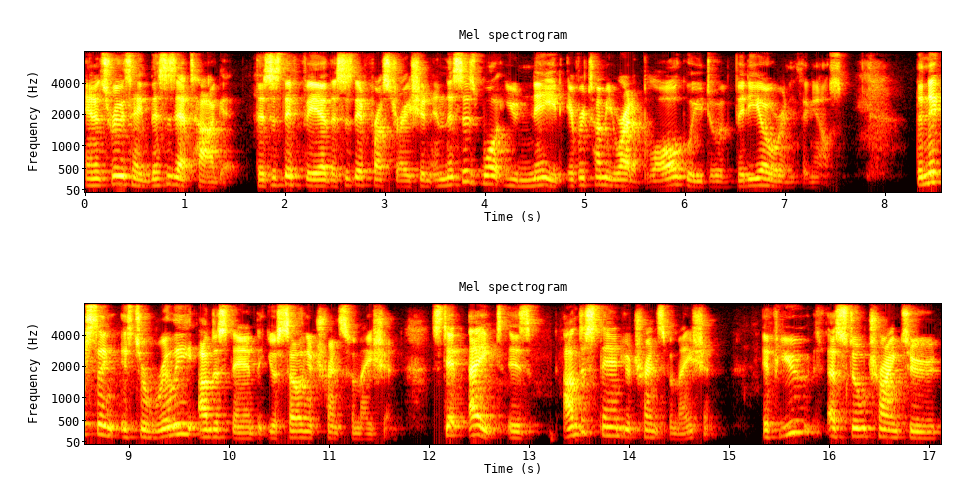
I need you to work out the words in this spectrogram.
and it's really saying this is our target. This is their fear, this is their frustration, and this is what you need every time you write a blog or you do a video or anything else. The next thing is to really understand that you're selling a transformation. Step eight is understand your transformation. If you are still trying to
